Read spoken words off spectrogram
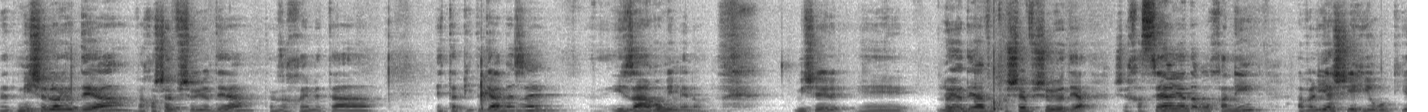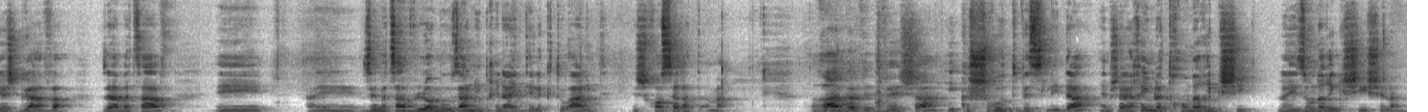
זאת מי שלא יודע וחושב שהוא יודע, אתם זוכרים את, ה, את הפתגם הזה, ייזהרו ממנו. מי שלא יודע וחושב שהוא יודע, שחסר ידע רוחני, אבל יש יהירות, יש גאווה. זה המצב, אה, אה, זה מצב לא מאוזן מבחינה אינטלקטואלית, יש חוסר התאמה. רגה ודבשה, היקשרות וסלידה, הם שייכים לתחום הרגשי, לאיזון הרגשי שלנו.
